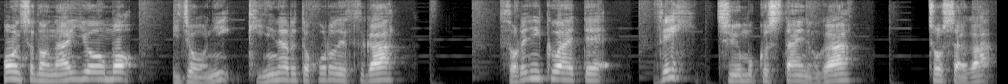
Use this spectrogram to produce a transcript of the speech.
本書の内容も非常に気になるところですがそれに加えてぜひ注目したいのが著者が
